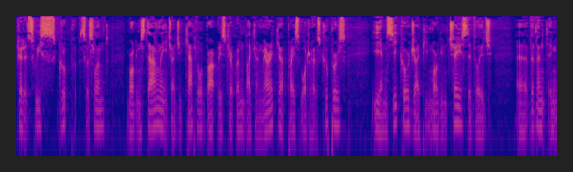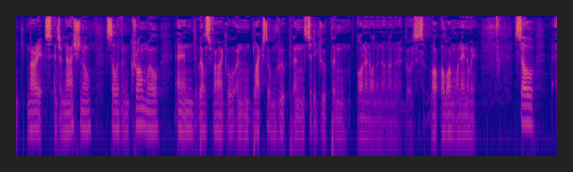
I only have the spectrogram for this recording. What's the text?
Credit Suisse Group, Switzerland, Morgan Stanley, HIG Capital, Barclays, Kirkland, Bank of America, Price Waterhouse Coopers, EMC Corp, JP Morgan Chase, The Village, uh, Vivint, Inc., Marriott International, Sullivan Cromwell, and Wells Fargo and Blackstone Group and Citigroup and on and on and on and on it goes. A long one anyway. So uh,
